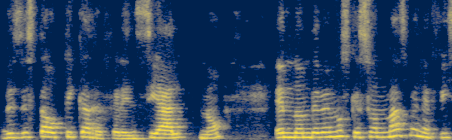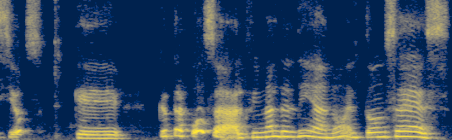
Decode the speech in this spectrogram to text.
desde esta óptica referencial, ¿no? En donde vemos que son más beneficios que, que otra cosa al final del día, ¿no? Entonces,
